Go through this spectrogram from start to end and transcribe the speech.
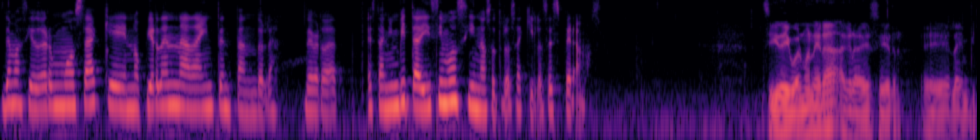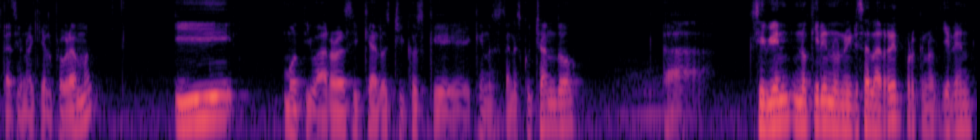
demasiado hermosa que no pierden nada intentándola, de verdad. Están invitadísimos y nosotros aquí los esperamos. Sí, de igual manera agradecer eh, la invitación aquí al programa y motivar ahora sí que a los chicos que, que nos están escuchando, si bien no quieren unirse a la red porque no quieren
